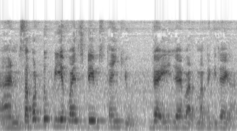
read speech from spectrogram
And support to P F Vines teams thank you Jai Hind, Jai भारत माता की, जय गाय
